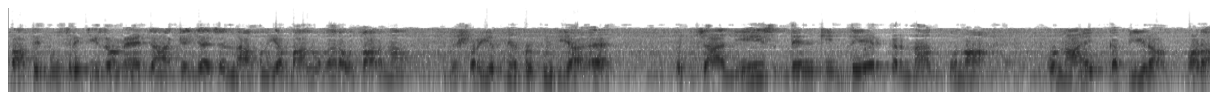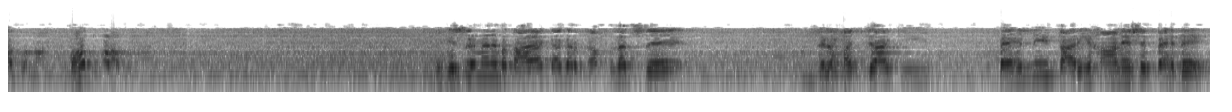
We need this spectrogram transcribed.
باقی دوسری چیزوں میں جہاں کہ جیسے ناخن یا بال وغیرہ اتارنا جو شریعت نے حکم دیا ہے، تو چالیس دن کی دیر کرنا گناہ ہے۔ گناہ کبیرہ، بڑا گناہ، بہت بڑا گناہ۔ تو اس لیے میں نے بتایا کہ اگر غفلت سے ذی الحجہ کی پہلی تاریخ آنے سے پہلے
